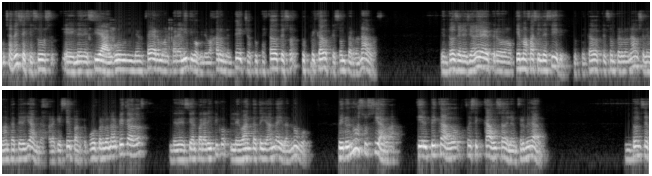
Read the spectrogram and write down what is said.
Muchas veces Jesús eh, le decía a algún enfermo, al paralítico que le bajaron del techo, tus, tus pecados te son perdonados. Y entonces le decían, eh, pero ¿qué es más fácil decir? Tus pecados te son perdonados, levántate y anda. Para que sepan que puedo perdonar pecados, le decía al paralítico, levántate y anda, y él anduvo. Pero no asociaba que el pecado fuese causa de la enfermedad. Entonces,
